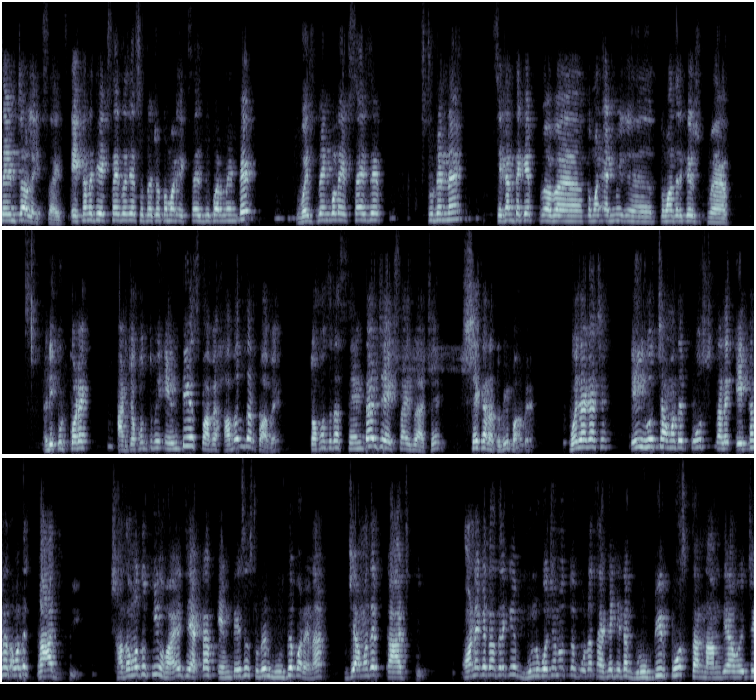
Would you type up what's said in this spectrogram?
সেন্ট্রাল এক্সাইজ এখানে যে এক্সাইজ আছে, সেটা হচ্ছে তোমার এক্সাইজ ডিপার্টমেন্টে ওয়েস্ট বেঙ্গল এক্সাইজের স্টুডেন্ট নেয়। সেখান থেকে তোমার তোমাদেরকে রিক্রুট করে। আর যখন তুমি এমটিএস পাবে, হাবলদার পাবে, তখন সেটা সেন্ট্রাল যে এক্সাইজ আছে, সেখানে তুমি পাবে। বোঝা গেছে? এই হচ্ছে আমাদের পোস্ট তাহলে এখানে আমাদের কাজ কি? সাধারণত কি হয় যে একটা এমটিএস এর স্টুডেন্ট বুঝতে পারে না যে আমাদের কাজ কি। অনেকে তাদেরকে ভুল বোঝানোর তো বলে থাকে যেটা গ্রুপ ডির পোস্ট তার নাম দেওয়া হয়েছে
